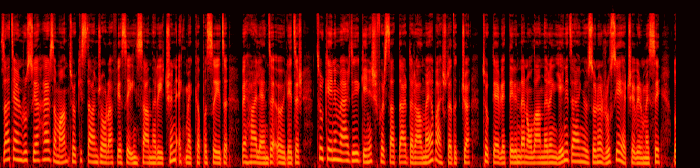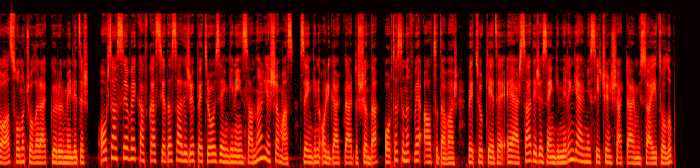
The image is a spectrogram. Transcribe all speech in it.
Zaten Rusya her zaman Türkistan coğrafyası insanları için ekmek kapısıydı ve halen de öyledir. Türkiye'nin verdiği geniş fırsatlar daralmaya başladıkça Türk devletlerinden olanların yeniden yüzünü Rusya'ya çevirmesi doğal sonuç olarak görülmelidir. Orta Asya ve Kafkasya'da sadece petrol zengini insanlar yaşamaz. Zengin oligarklar dışında orta sınıf ve altı da var ve Türkiye'de eğer sadece zenginlerin gelmesi için şartlar müsait olup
